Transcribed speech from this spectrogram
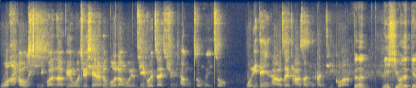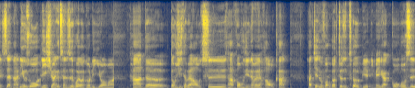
我好喜欢那边，我觉得现在如果让我有机会再去一趟中美洲，我一定还要再踏上安提瓜。等等，你喜欢的点是在哪？例如说，你喜欢一个城市会有很多理由吗？它的东西特别好吃，它风景特别好看，它建筑风格就是特别你没看过，或是。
